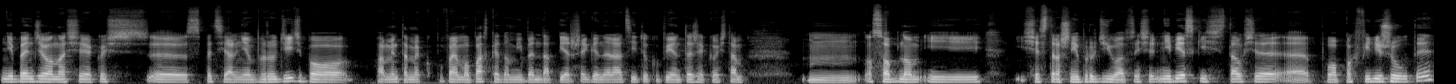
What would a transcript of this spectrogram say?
nie będzie ona się jakoś y, specjalnie brudzić, bo pamiętam jak kupowałem opaskę do Mi Benda pierwszej generacji, to kupiłem też jakąś tam mm, osobną i, i, się strasznie brudziła. W sensie niebieski stał się e, po, po chwili żółty,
